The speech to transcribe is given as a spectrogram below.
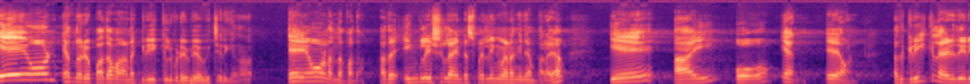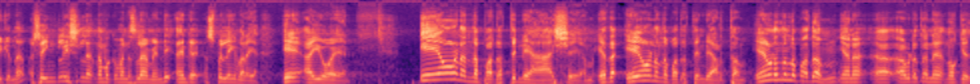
എയോൺ എന്നൊരു പദമാണ് ഗ്രീക്കിൽ ഇവിടെ ഉപയോഗിച്ചിരിക്കുന്നത്. എയോൺ എന്ന പദം. അത് ഇംഗ്ലീഷിൽ അതിന്റെ സ്പെല്ലിംഗ് വേണമെങ്കിൽ ഞാൻ പറയാം. A I O N aion അത് ഗ്രീക്കിൽ എഴുതിയിരിക്കുന്നത് പക്ഷേ ഇംഗ്ലീഷിൽ നമുക്ക് മനസ്സിലാൻ വേണ്ടി അതിന്റെ സ്പെല്ലിംഗ് പറയാം. A I O N aion എന്ന പദത്തിന്റെ ആശയം. ഏതാ? എയോൺ എന്ന പദത്തിന്റെ അർത്ഥം. എയോൺ എന്നുള്ള പദം ഞാൻ അവിടെ തന്നെ നോക്കി.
